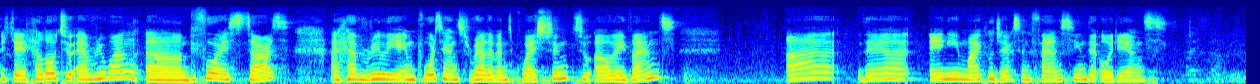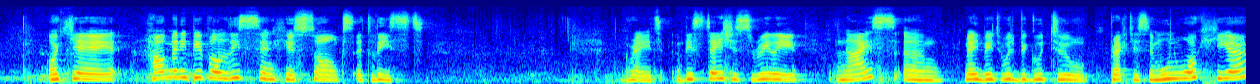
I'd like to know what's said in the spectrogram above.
Okay, hello to everyone. Um, before I start, I have really important, relevant question to our event. Are there any Michael Jackson fans in the audience? Okay, how many people listen his songs at least? Great. This stage is really nice. Um, maybe it would be good to practice a moonwalk here,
